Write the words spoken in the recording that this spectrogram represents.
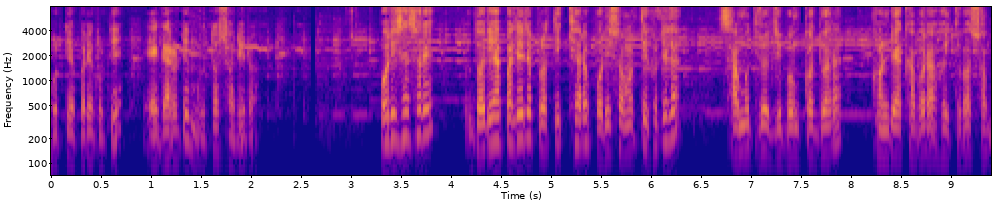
ଗୋଟିଏ ପରେ ଗୋଟିଏ ଏଗାରଟି ମୃତ ଶରୀର। ପରିଶେଷରେ ଦରିଆପାଲିରେ ପ୍ରତୀକ୍ଷାର ପରିସମାପ୍ତି ଘଟିଲା ସାମୁଦ୍ରିକ ଜୀବଙ୍କ ଦ୍ୱାରା ଖଣ୍ଡିଆ ଖାବରା ହୋଇଥିବା ଶବ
